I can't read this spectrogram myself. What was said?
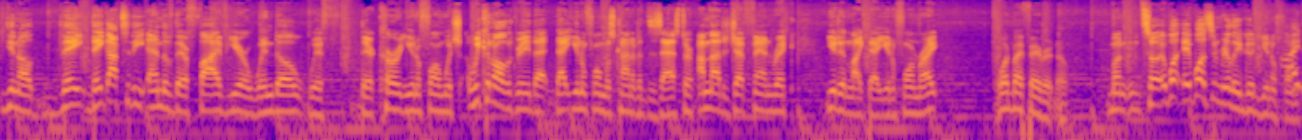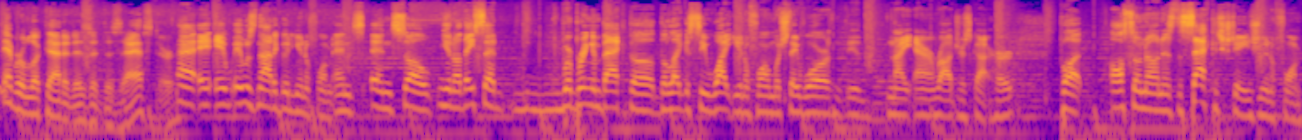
you know they they got to the end of their five year window with their current uniform, which we can all agree that that uniform was kind of a disaster. I'm not a Jet fan, Rick. You didn't like that uniform, right? One of my favorite. No. But, so it, it wasn't really a good uniform. I never looked at it as a disaster. Eh, it, it, it was not a good uniform, and and so you know they said we're bringing back the the legacy white uniform, which they wore the night Aaron Rodgers got hurt, but also known as the sack exchange uniform.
